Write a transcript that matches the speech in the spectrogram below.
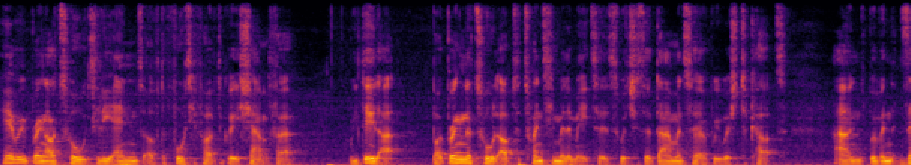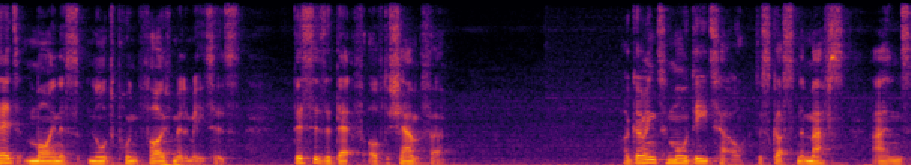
Here we bring our tool to the end of the 45 degree chamfer. We do that by bringing the tool up to 20 millimeters, which is the diameter we wish to cut, and with a Z minus 0.5 millimeters. This is the depth of the chamfer. I'll go into more detail discussing the maths and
